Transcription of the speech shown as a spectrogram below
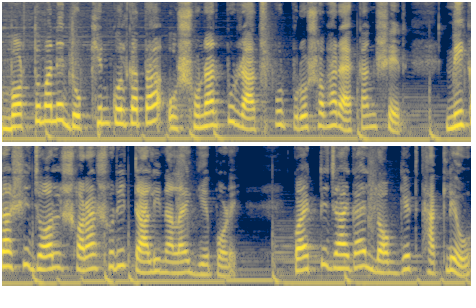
বর্তমানে দক্ষিণ কলকাতা ও সোনারপুর রাজপুর পুরসভার একাংশের নিকাশি জল সরাসরি টালি নালায় গিয়ে পড়ে। কয়েকটি জায়গায় লকগেট থাকলেও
